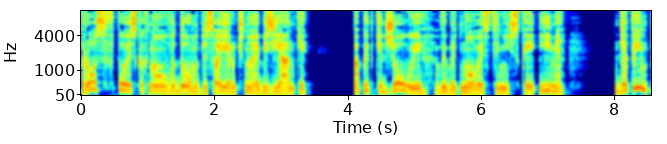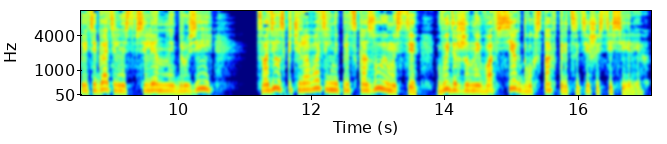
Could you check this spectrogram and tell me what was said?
рос в поисках нового дома для своей ручной обезьянки, попытки Джоуи выбрать новое сценическое имя. Для Прим притягательность вселенной друзей сводилась к очаровательной предсказуемости, выдержанной во всех 236 сериях.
